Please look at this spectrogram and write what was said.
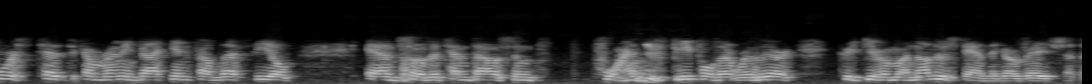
forced Ted to come running back in from left field. And so the 10,400 people that were there could give him another standing ovation.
